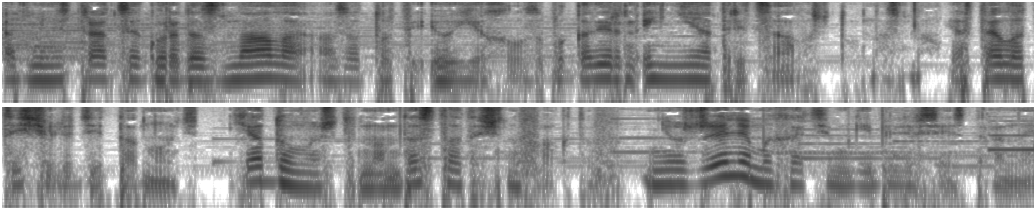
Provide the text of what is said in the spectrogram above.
администрация города знала о затопе и уехала заблаговерно и не отрицала, что она знала. И оставила тысячу людей тонуть. Я думаю, что нам достаточно фактов. Неужели мы хотим гибели всей страны?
